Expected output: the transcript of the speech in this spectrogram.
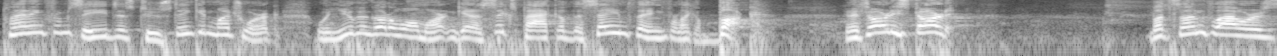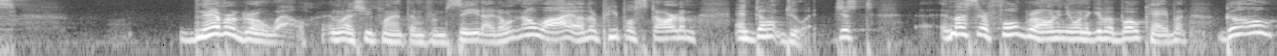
Planting from seeds is too stinking much work when you can go to Walmart and get a six pack of the same thing for like a buck. And it's already started. But sunflowers never grow well unless you plant them from seed. I don't know why. Other people start them and don't do it. Just unless they're full grown and you want to give a bouquet. But go,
